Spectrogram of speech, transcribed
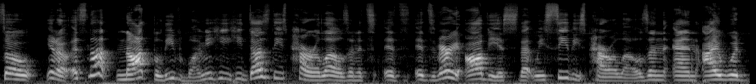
So, you know, it's not not believable. I mean, he, he does these parallels and it's it's it's very obvious that we see these parallels and and I would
